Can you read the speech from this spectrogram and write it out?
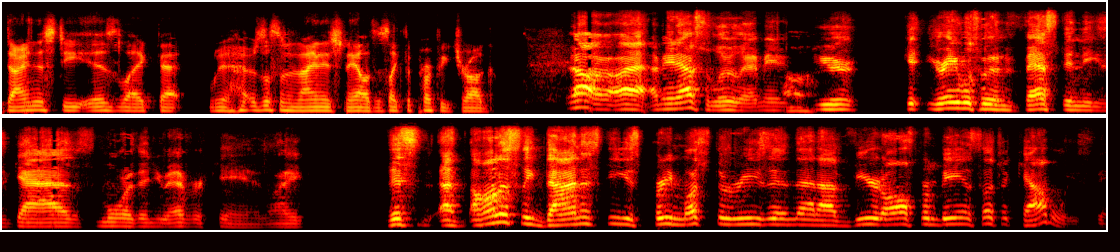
Dynasty is like that. I was listening to Nine Inch Nails. It's like the perfect drug. No, I, I mean absolutely. I mean Oh. you're you're able to invest in these guys more than you ever can. Like this, uh, honestly, Dynasty is pretty much the reason that I veered off from being such a Cowboys fan.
